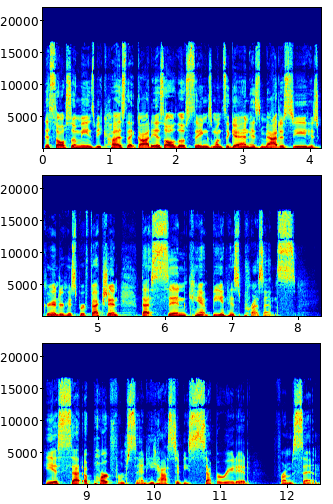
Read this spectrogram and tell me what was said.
this also means because that God is all those things, once again, his majesty, his grandeur, his perfection, that sin can't be in his presence. He is set apart from sin. He has to be separated from sin.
